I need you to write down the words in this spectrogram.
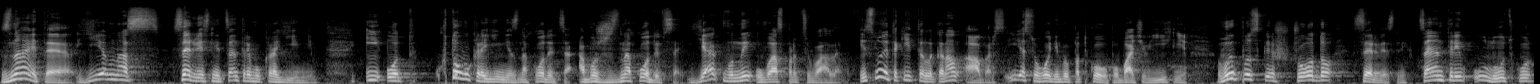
Знаєте, є в нас сервісні центри в Україні. І от хто в Україні знаходиться або ж знаходився, як вони у вас працювали? Існує такий телеканал Аверс, і я сьогодні випадково побачив їхні випуски щодо сервісних центрів у Луцьку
